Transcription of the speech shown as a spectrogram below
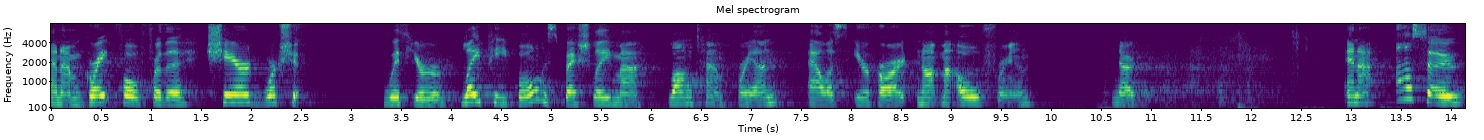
and I'm grateful for the shared worship with your lay people, especially my longtime friend, Alice Earhart, not my old friend. No. And I also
